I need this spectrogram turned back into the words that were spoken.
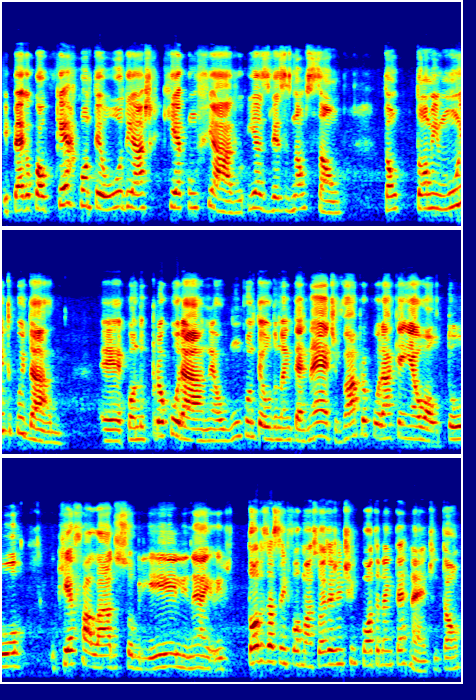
e pega qualquer conteúdo e acha que é confiável, e às vezes não são. Então, tome muito cuidado. É, quando procurar né, algum conteúdo na internet, vá procurar quem é o autor, o que é falado sobre ele, né? Todas essas informações a gente encontra na internet. Então,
